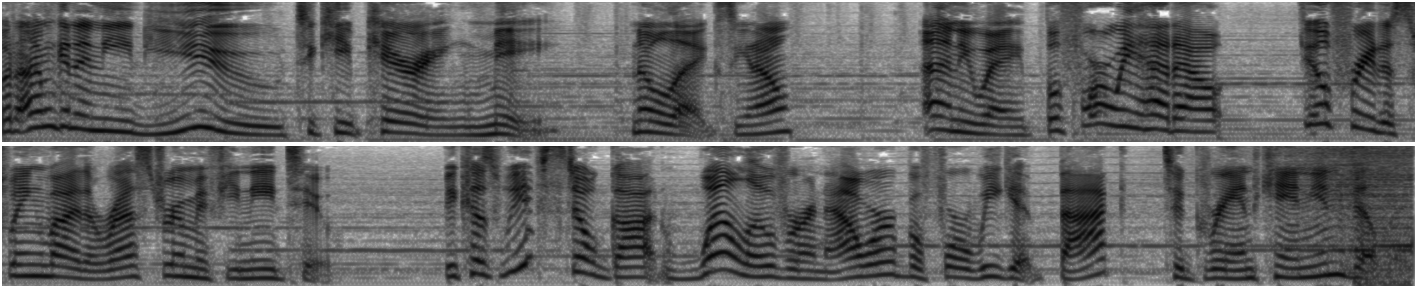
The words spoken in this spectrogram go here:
But I'm gonna need you to keep carrying me. No legs, you know? Anyway, before we head out, feel free to swing by the restroom if you need to because we've still got well over an hour before we get back to Grand Canyon Village.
